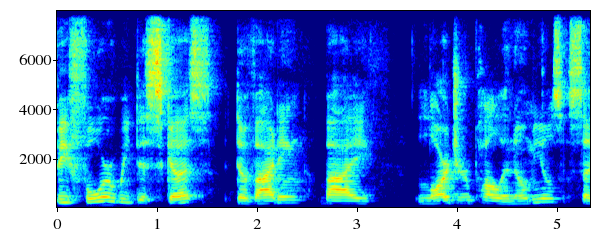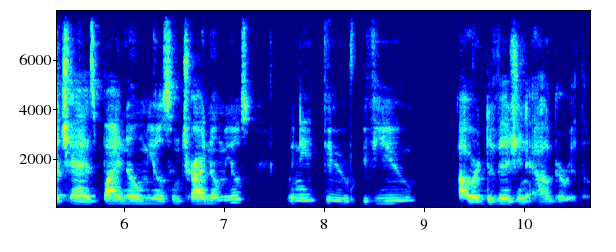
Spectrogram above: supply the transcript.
Before we discuss dividing by larger polynomials, such as binomials and trinomials, we need to review our division algorithm.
